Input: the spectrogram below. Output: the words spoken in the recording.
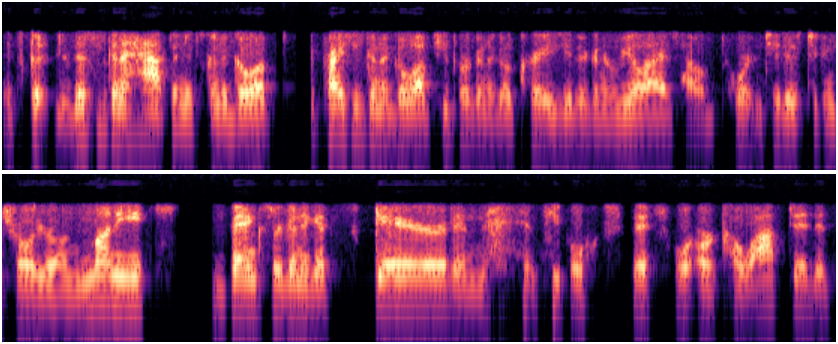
it's good. This is going to happen. It's going to go up. The price is going to go up. People are going to go crazy. They're going to realize how important it is to control your own money. Banks are going to get scared, and, and people or, or co-opted. It's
